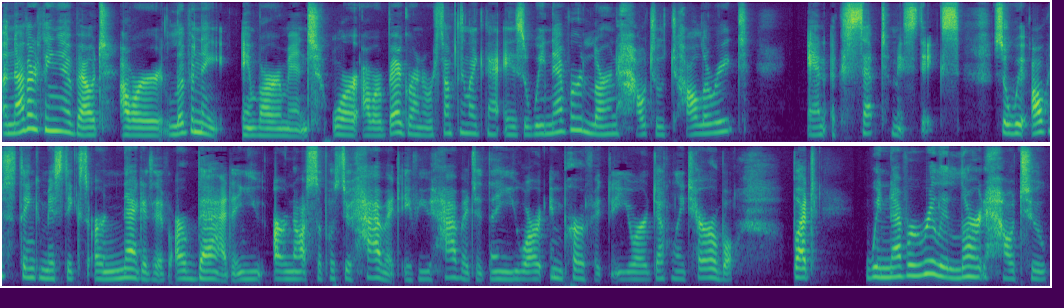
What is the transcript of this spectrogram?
Another thing about our living environment or our background or something like that is we never learn how to tolerate and accept mistakes. So we always think mistakes are negative, are bad, and you are not supposed to have it. If you have it, then you are imperfect, you are definitely terrible. But we never really learned how to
